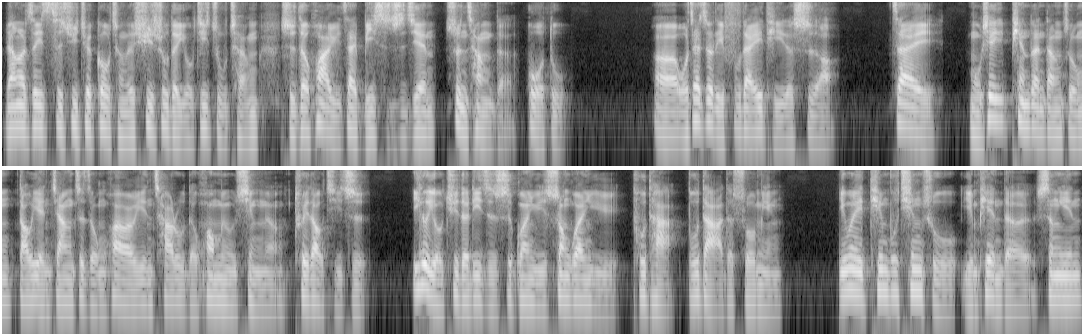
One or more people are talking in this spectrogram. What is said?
然而，这些次序却构成了叙述的有机组成，使得话语在彼此之间顺畅的过渡。呃，我在这里附带一提的是啊，在某些片段当中，导演将这种画外音插入的荒谬性呢推到极致。一个有趣的例子是关于双关语 “puta” 布达的说明。因为听不清楚影片的声音，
